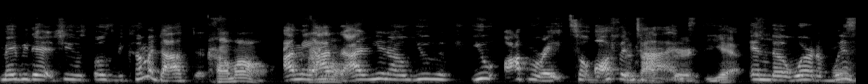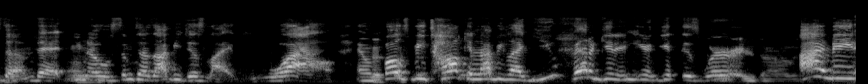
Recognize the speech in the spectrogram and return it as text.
Maybe that she was supposed to become a doctor. Come on. I mean, I, on. I, you know, you you operate so The oftentimes Yeah. in the word of Mhm. wisdom that you know Mhm. sometimes I'd be just like, wow, and folks be talking, I'd be like, you better get in here and get this word. You. I mean,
